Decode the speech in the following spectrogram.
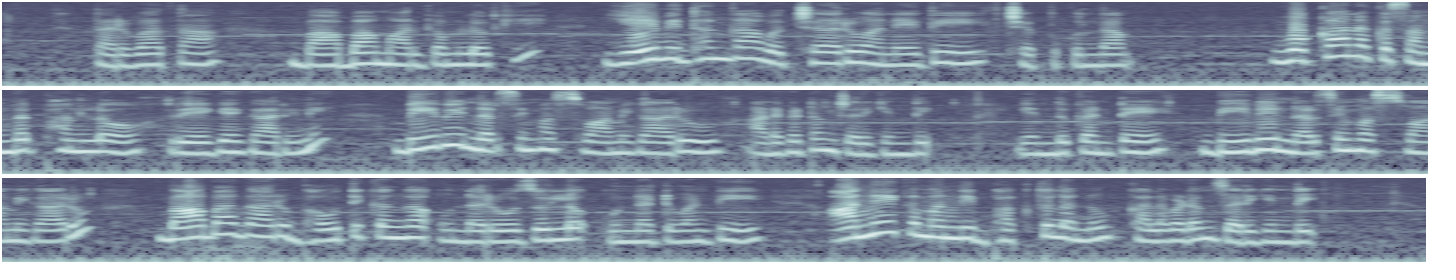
తర్వాత బాబా మార్గంలోకి ఏ విధంగా వచ్చారు అనేది చెప్పుకుందాం. ఒకానొక సందర్భంలో రేగే గారిని బీవి నరసింహస్వామి గారు అడగటం జరిగింది. ఎందుకంటే బీవి నరసింహస్వామి గారు బాబా గారు భౌతికంగా ఉన్న రోజుల్లో ఉన్నటువంటి అనేక మంది భక్తులను కలవడం జరిగింది.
